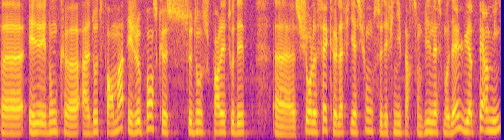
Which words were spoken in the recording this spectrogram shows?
euh, et donc euh, à d'autres formats. Et je pense que ce dont je parlais tout dé- euh, sur le fait que l'affiliation se définit par son business model lui a permis,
